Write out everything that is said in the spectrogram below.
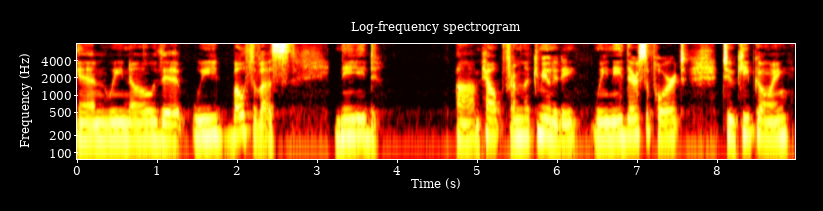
and we know that we both of us need um, help from the community. We need their support to keep going.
